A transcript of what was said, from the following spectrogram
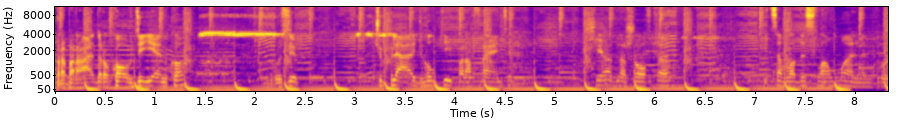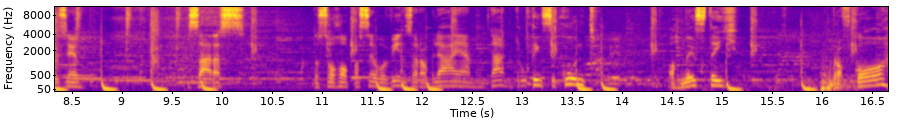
Прибирає до руков Дієнко. Друзі чіпляють голкіпера Френті. Ще одна жовта. І це Владислав Мельник, друзі. Зараз до свого пасиву він заробляє. Так, другий секунд. Огнистий. Бровко.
